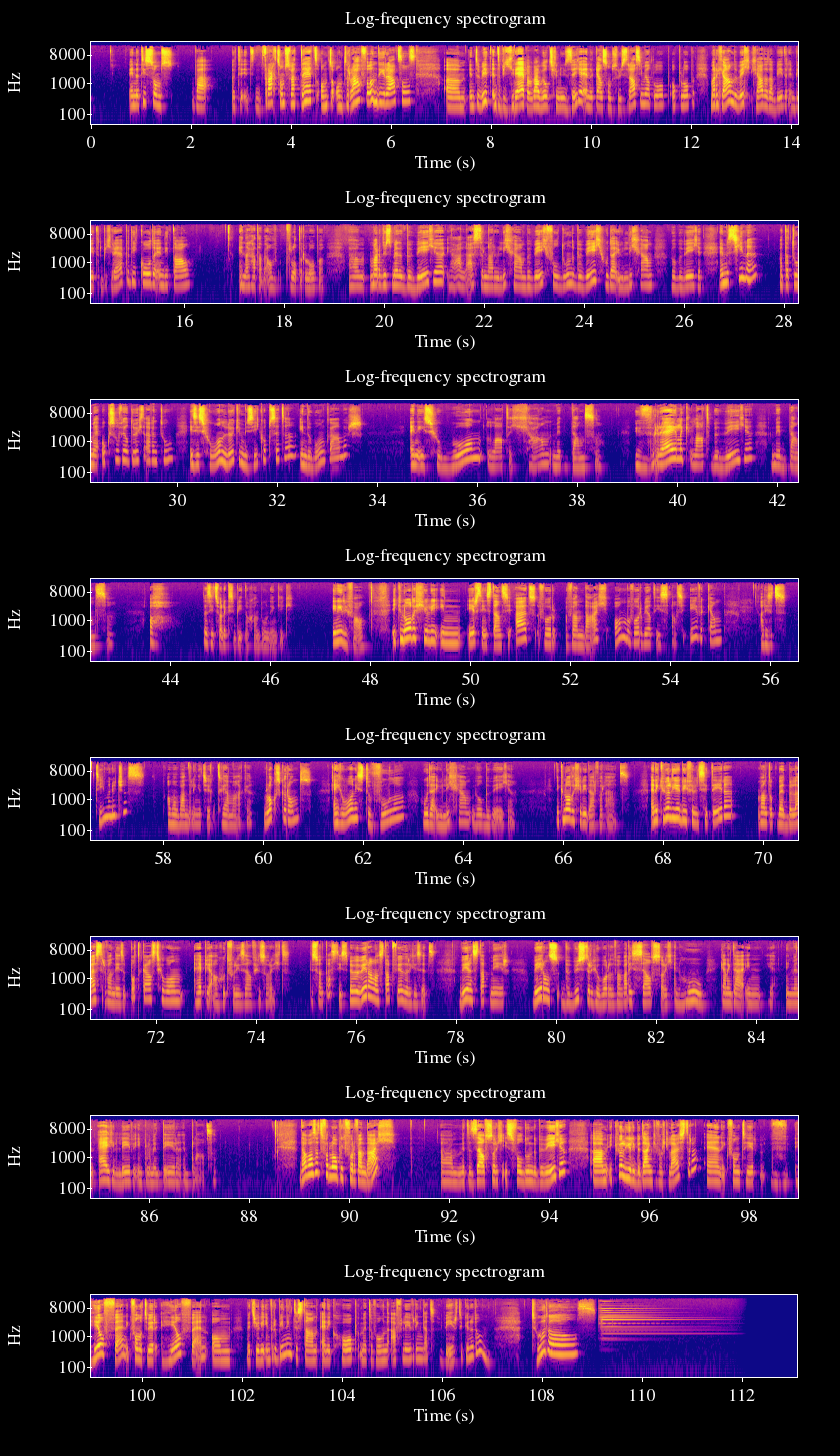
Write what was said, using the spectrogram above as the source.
en het is soms wat... Het, het, vraagt soms wat tijd om te ontrafelen, die raadsels. Um, en, te weten, en te begrijpen, wat wilt je nu zeggen? En er kan soms frustratie mee oplopen. Maar gaandeweg gaat je dat beter en beter begrijpen, die code en die taal. En dan gaat dat wel vlotter lopen. Ehm, maar dus met het bewegen, ja, luister naar je lichaam. Beweeg voldoende. Beweeg hoe dat je lichaam wil bewegen. En misschien, hè, want dat doet mij ook zoveel deugd af en toe, is eens gewoon leuke muziek opzetten in de woonkamer. En is gewoon laten gaan met dansen. U vrijelijk laten bewegen met dansen. Oh, dat is iets wat ik ze nog gaan doen, denk ik. In ieder geval, ik nodig jullie in eerste instantie uit voor vandaag om bijvoorbeeld eens, als je even kan, al is het 10 minuutjes, om een wandelingetje te gaan maken. Blokje rond en gewoon eens te voelen hoe dat je lichaam wil bewegen. Ik nodig jullie daarvoor uit. En ik wil jullie feliciteren, want ook bij het beluisteren van deze podcast gewoon heb je al goed voor jezelf gezorgd. Het is fantastisch. We hebben weer al een stap verder gezet. Weer een stap meer. Weer ons bewuster geworden van wat is zelfzorg en hoe kan ik dat in, ja, in mijn eigen leven implementeren en plaatsen. Dat was het voorlopig voor vandaag. Um, met de zelfzorg is voldoende bewegen. Um, ik wil jullie bedanken voor het luisteren. En ik vond het hier heel fijn. Ik vond het weer heel fijn om met jullie in verbinding te staan. En ik hoop met de volgende aflevering dat weer te kunnen doen. Toodles!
